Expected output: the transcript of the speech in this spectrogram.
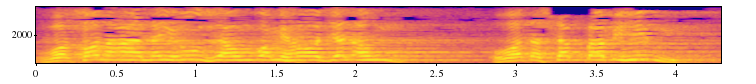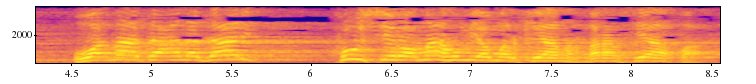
Wa sana'a nairuzahum wa mihrajanahum. Wa tasabbabihim. Wa mata ala dharik. Husiramahum yaumal kiamah. Barang siapa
